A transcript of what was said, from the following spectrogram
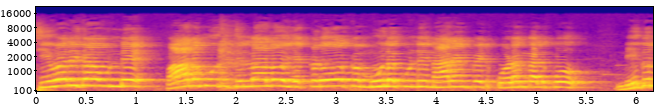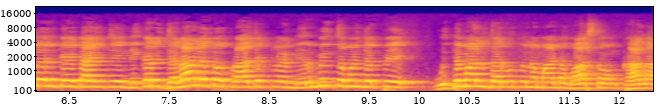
చివరిగా ఉండే పాలమూరు జిల్లాలో ఎక్కడో ఒక మూలకు ఉండే నారాయణపేట కొడంగల్కు నిధులను కేటాయించి నికర జలాలతో ప్రాజెక్టులను నిర్మించమని చెప్పి ఉద్యమాలు జరుగుతున్న మాట వాస్తవం కాదా?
